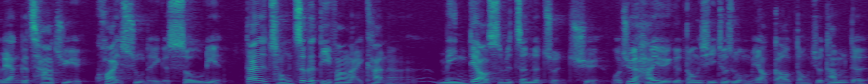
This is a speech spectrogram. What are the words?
两个差距也快速的一个收敛。但是从这个地方来看呢，民调是不是真的准确？我觉得还有一个东西就是我们要搞懂，就他们的。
